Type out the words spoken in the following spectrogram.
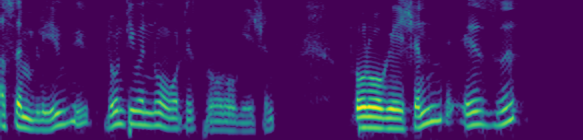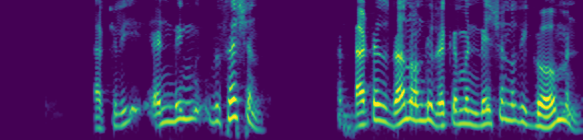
assembly. We don't even know what is prorogation. Prorogation is actually ending the session, and that is done on the recommendation of the government.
